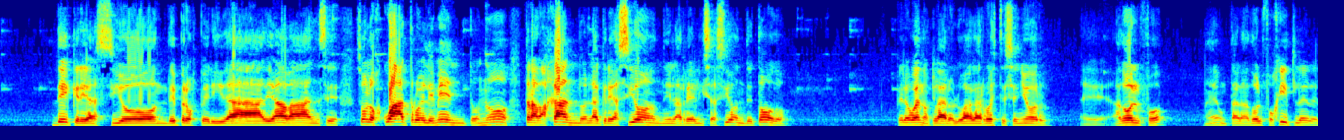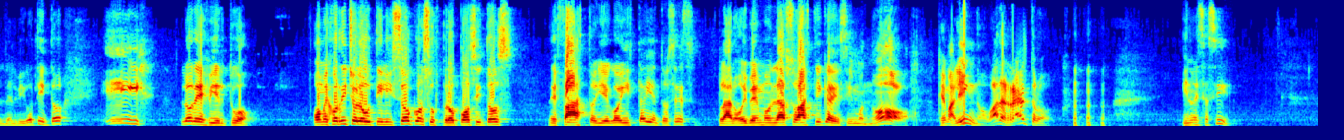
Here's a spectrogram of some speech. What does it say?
de creación, de prosperidad, de avance. Son los cuatro elementos, ¿no? Trabajando en la creación y la realización de todo. Pero bueno, claro, lo agarró este señor eh, Adolfo, ¿eh? un tal Adolfo Hitler, el del bigotito, y lo desvirtuó. O mejor dicho, lo utilizó con sus propósitos nefastos y egoístas, y entonces, claro, hoy vemos la suástica y decimos, no, qué maligno, va de retro. y no es así.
